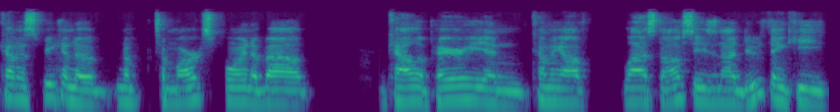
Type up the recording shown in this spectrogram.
kind of speaking to to Mark's point about Calipari and coming off last offseason, I do think he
